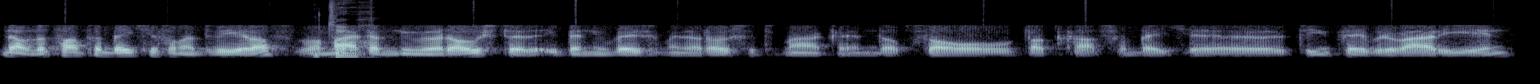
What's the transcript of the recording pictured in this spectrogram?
Nou, dat hangt een beetje van het weer af. We maken nu een rooster. Ik ben nu bezig met een rooster te maken en dat, zal, dat gaat zo'n beetje 10 eh, februari in.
